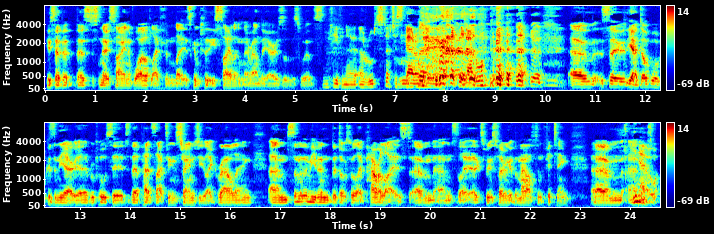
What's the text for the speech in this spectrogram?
who said that there's just no sign of wildlife and like it's completely silent around the areas of this woods. Not even a, a rooster to scare away the devil. um, so yeah, dog walkers in the area reported their pets acting strangely, like growling. Um, some of them even the dogs were like paralyzed um, and like experienced foaming at the mouth and fitting. Um, You know,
